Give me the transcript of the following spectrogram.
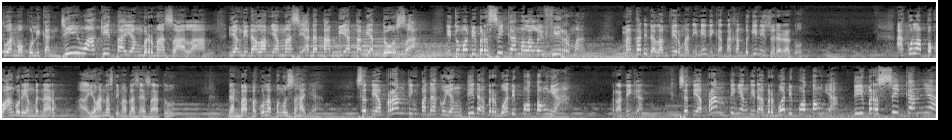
Tuhan mau pulihkan jiwa kita yang bermasalah, yang di dalamnya masih ada tabiat-tabiat dosa. Itu mau dibersihkan melalui firman. Maka di dalam firman ini dikatakan begini saudaraku. Akulah pokok anggur yang benar, eh, Yohanes 15 ayat 1, dan Bapakulah pengusahanya. Setiap ranting padaku yang tidak berbuah dipotongnya. Perhatikan, setiap ranting yang tidak berbuah dipotongnya, dibersihkannya.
